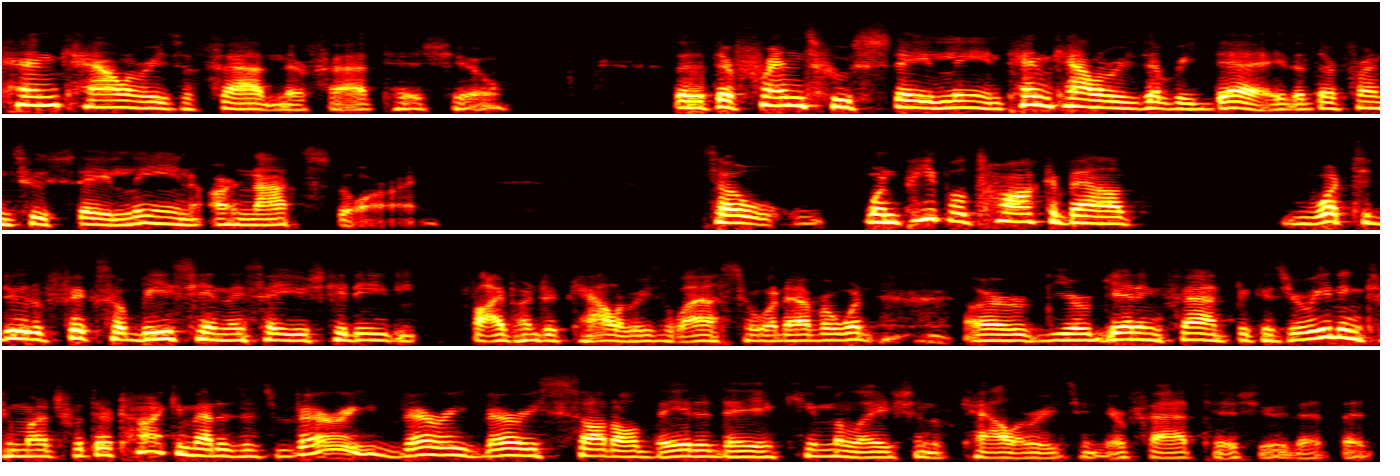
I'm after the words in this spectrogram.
10 calories of fat in their fat tissue. That their friends who stay lean, 10 calories every day, that their friends who stay lean are not storing. So when people talk about what to do to fix obesity and they say you should eat 500 calories less or whatever, what, or you're getting fat because you're eating too much, what they're talking about is this very, very, very subtle day to day accumulation of calories in your fat tissue that, that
